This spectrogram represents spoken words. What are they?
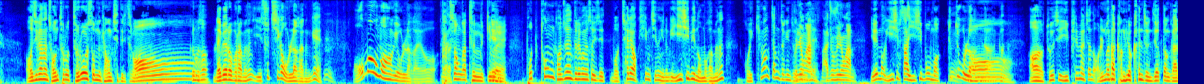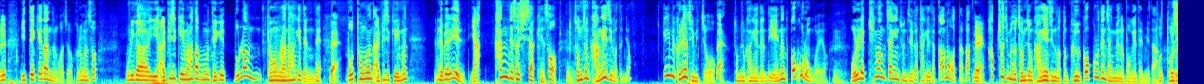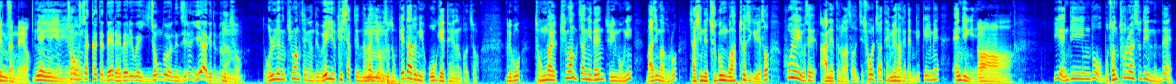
어지간한 전투로 들어올 수 없는 경험치들이 들어옵니다. 어. 그러면서 레벨업을 하면은 이 수치가 올라가는 게 어마어마하게 올라가요. 각성 같은 느낌의 예. 보통 Dungeon and Dragon에서 이제 뭐 체력, 힘, 지능 이런 게 20이 넘어가면은 거의 킹왕짱적인 존재인데 훌륭함. 아주 훌륭함. 얘 막 24, 25 막 쭉쭉 올라갑니다. 어. 그러니까 아 도대체 이 필멸자는 얼마나 강력한 존재였던가를 이때 깨닫는 거죠. 그러면서 우리가 이 RPG 게임을 하다 보면 되게 놀라운 경험을 하나 하게 되는데 네. 보통은 RPG 게임은 레벨 1 약한 데서 시작해서 음. 점점 강해지거든요. 게임이 그래야 재밌죠. 네. 점점 강해야 되는데 얘는 거꾸로 온 거예요. 음. 원래 킹왕짱인 존재가 자기를 다 까먹었다가 네. 합쳐지면서 점점 강해지는 어떤 그 거꾸로 된 장면을 보게 됩니다. 도, 도신 그렇죠. 같네요. 예예 예 예. 처음 시작할 때 내 레벨이 왜 이 정도였는지를 이해하게 됩니다. 그렇죠. 원래는 킹왕짱이었는데 왜 이렇게 시작됐는가 음. 여기서 좀 깨달음이 오게 되는 거죠. 그리고 정말 킹왕짱이 된 주인공이 마지막으로 자신의 죽음과 합쳐지기 위해서 후회 요새 안에 들어가서 이제 초월자와 대면하게 되는 게 게임의 엔딩이에요. 아. 이 엔딩도 뭐 전투를 할 수도 있는데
